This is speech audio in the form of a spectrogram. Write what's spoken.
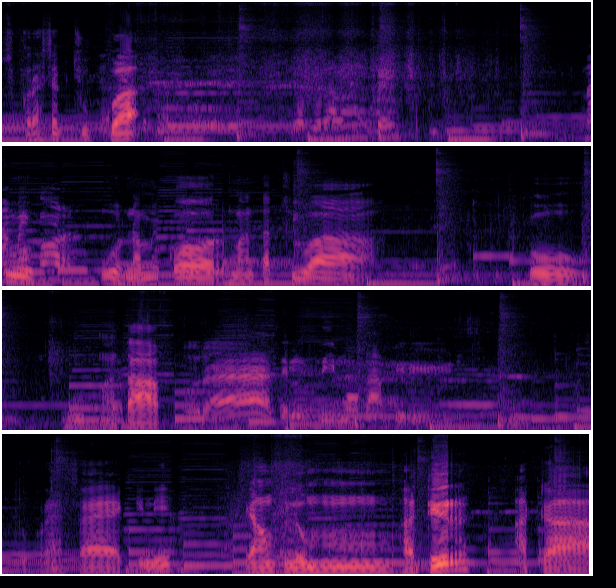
sekresek juga. Enam Uh. ekor. uh 6 ekor. Mantap jiwa. Uh, uh mantap. Ora, itu kresek. Ini yang belum hadir ada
